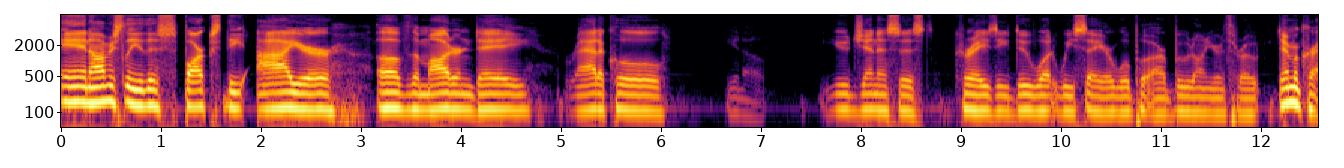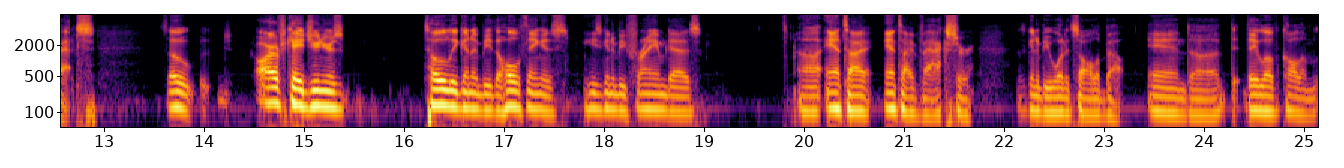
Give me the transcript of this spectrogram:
And obviously, this sparks the ire of the modern day radical, you know, eugenicist, crazy, do what we say or we'll put our boot on your throat Democrats. So RFK Jr. is totally going to be the whole thing is he's going to be framed as uh, anti anti vaxer is going to be what it's all about, and uh, they love to call him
